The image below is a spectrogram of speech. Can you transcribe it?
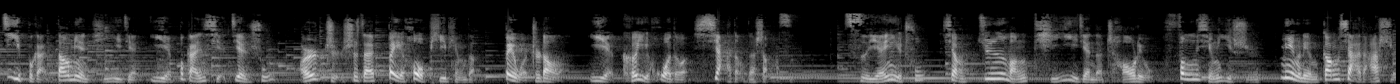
既不敢当面提意见，也不敢写谏书，而只是在背后批评的，被我知道了，也可以获得下等的赏赐。此言一出，向君王提意见的潮流风行一时。命令刚下达时，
